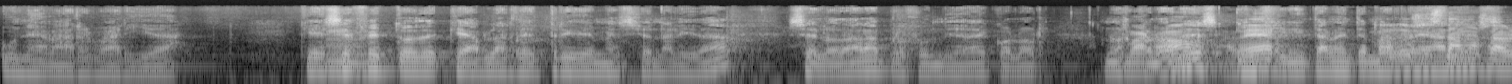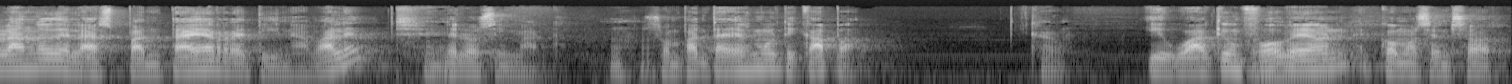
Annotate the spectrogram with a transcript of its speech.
una barbaridad. Que Mm. ese efecto de que hablas de tridimensionalidad se lo da la profundidad de color. Unos Bueno, colores a ver, infinitamente más todos reales. estamos hablando de las pantallas retina, ¿vale? Sí. De los iMac. Son pantallas multicapa. Claro. Igual que un Foveon como sensor.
